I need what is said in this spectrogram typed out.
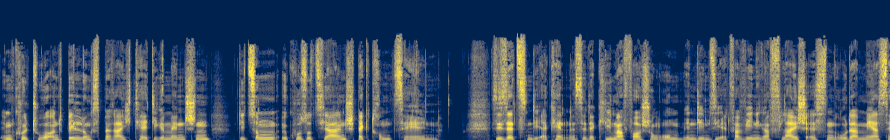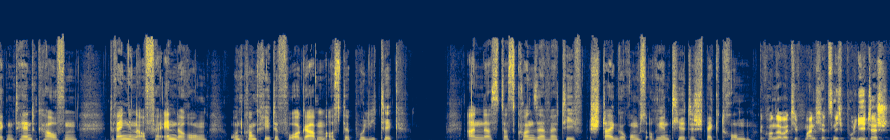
im Kultur- und Bildungsbereich tätige Menschen, die zum ökosozialen Spektrum zählen. Sie setzen die Erkenntnisse der Klimaforschung um, indem sie etwa weniger Fleisch essen oder mehr Secondhand kaufen, drängen auf Veränderung und konkrete Vorgaben aus der Politik anders das konservativ steigerungsorientierte Spektrum. Konservativ meine ich jetzt nicht politisch,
